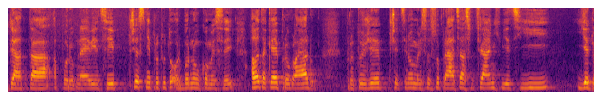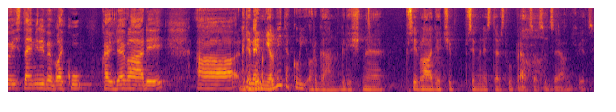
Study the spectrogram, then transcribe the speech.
data a podobné věci přesně pro tuto odbornou komisi, ale také pro vládu. Protože přeci jenom Ministerstvo práce a sociálních věcí je do jisté míry ve vleku každé vlády. A Kde by měl být takový orgán, když ne při vládě či při ministerstvu práce a sociálních věcí?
